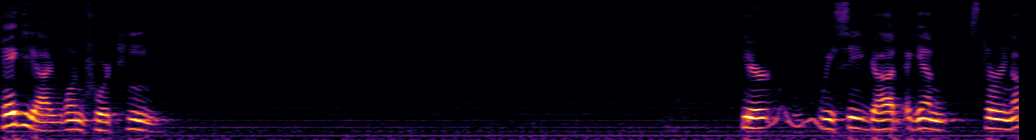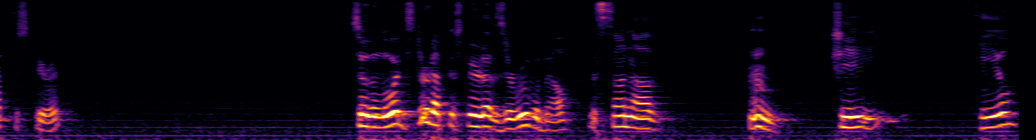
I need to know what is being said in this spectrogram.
Haggai 1:14 Here we see God again stirring up the spirit. So the Lord stirred up the spirit of Zerubbabel, the son of Shealtiel,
